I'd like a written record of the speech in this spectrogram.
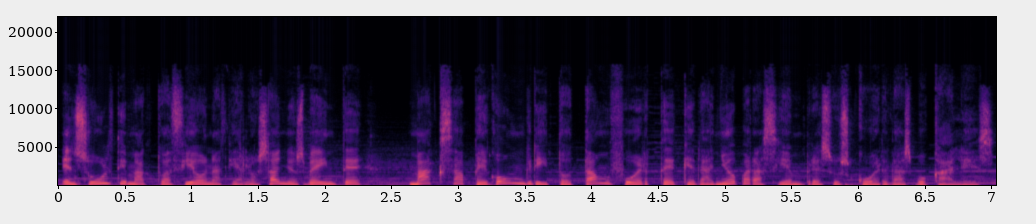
En su última actuación hacia los años 20, Maxa pegó un grito tan fuerte que dañó para siempre sus cuerdas vocales.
